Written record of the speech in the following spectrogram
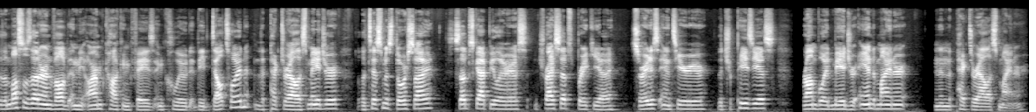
The muscles that are involved in the arm cocking phase include the deltoid, the pectoralis major, the latissimus dorsi, subscapularis, triceps brachii, serratus anterior, the trapezius, rhomboid major and minor, and then the pectoralis minor.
